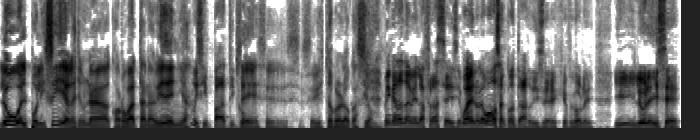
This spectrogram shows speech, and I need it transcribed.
Luego el policía que tiene una corbata navideña. Muy simpático. Sí, se, se- se vistió para la ocasión. Me encanta también la frase, dice, bueno, lo vamos a encontrar, dice el jefe Gordy. Y, y Lu le dice,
